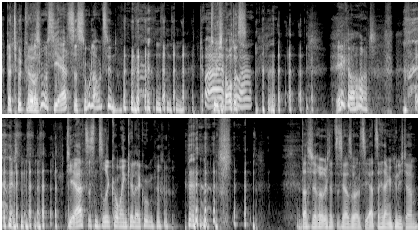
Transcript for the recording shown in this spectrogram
Der tut Not. nur, dass die Ärzte so laut sind. Durchaus. Eckart. Die Ärzte sind zurückgekommen, ein Killer gucken. Das ist ja röhrig letztes Jahr so, als die Ärzte Hell angekündigt haben.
